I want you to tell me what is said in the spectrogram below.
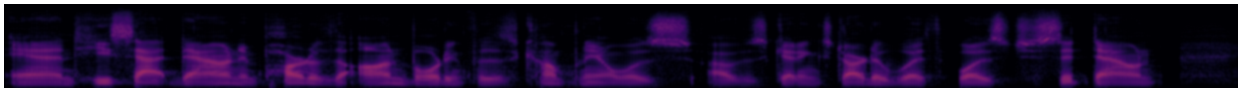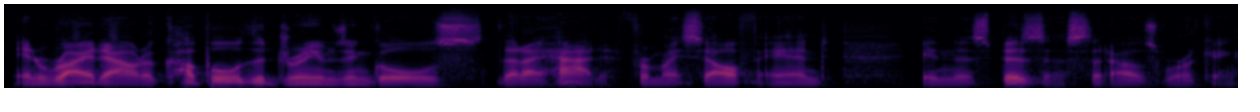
and he sat down and part of the onboarding for this company I was I was getting started with was to sit down and write out a couple of the dreams and goals that I had for myself and in this business that I was working.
